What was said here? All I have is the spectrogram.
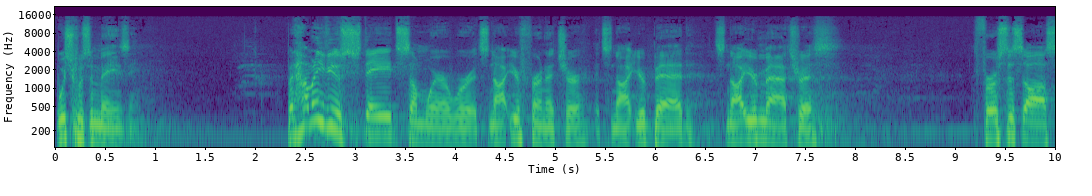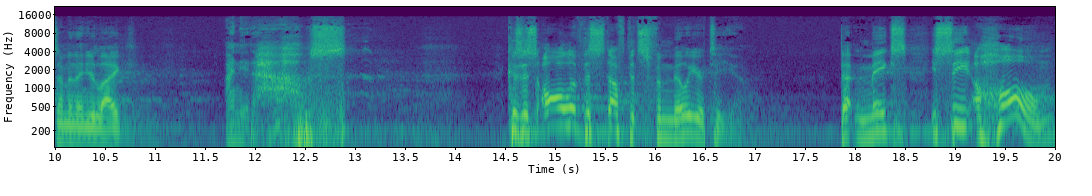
which was amazing. But how many of you have stayed somewhere where it's not your furniture, it's not your bed, it's not your mattress? First it's awesome, and then you're like, I need a house. Because it's all of the stuff that's familiar to you that makes, you see, a home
